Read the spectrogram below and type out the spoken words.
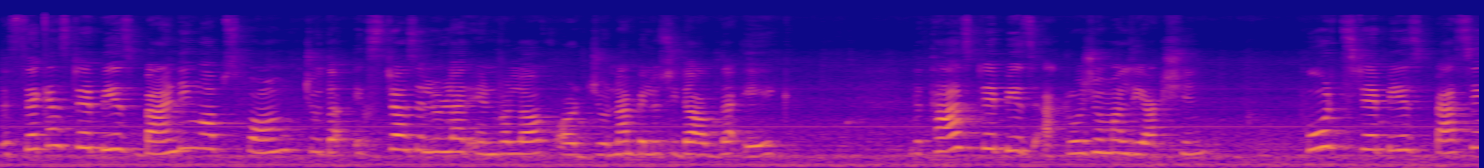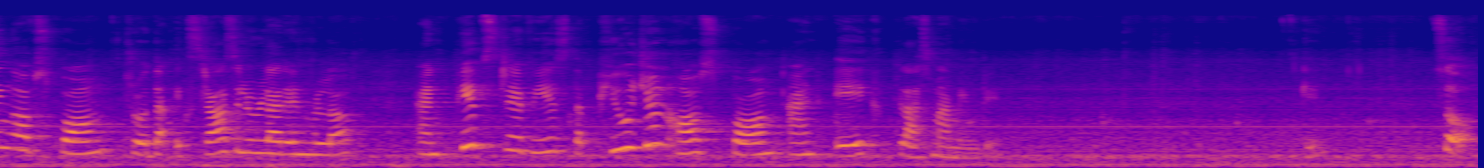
the second step is binding of sperm to the extracellular envelope or zona pellucida of the egg. The third step is acrosomal reaction. Fourth step is passing of sperm through the extracellular envelope. And fifth step is the fusion of sperm and egg plasma membrane. Okay. So,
